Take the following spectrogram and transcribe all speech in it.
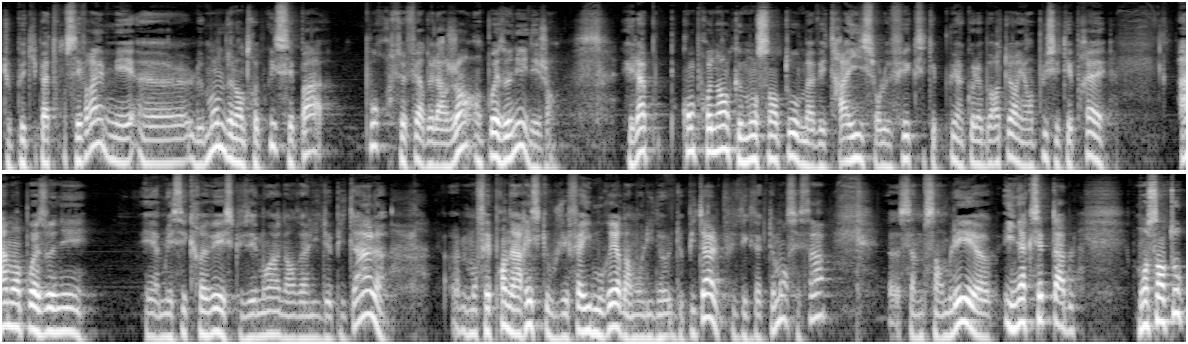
tout petit patron, c'est vrai, mais euh, le monde de l'entreprise, c'est pas pour se faire de l'argent empoisonner des gens. Et là, comprenant que Monsanto m'avait trahi sur le fait que c'était plus un collaborateur et en plus était prêt à m'empoisonner et à me laisser crever, excusez-moi, dans un lit d'hôpital, euh, m'ont fait prendre un risque où j'ai failli mourir dans mon lit d'hôpital, plus exactement, c'est ça. Euh, Ça me semblait euh, inacceptable. Monsanto,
